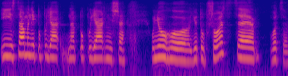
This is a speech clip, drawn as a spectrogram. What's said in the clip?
І саме найпопуля... найпопулярніше у нього YouTube Shorts це оце.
